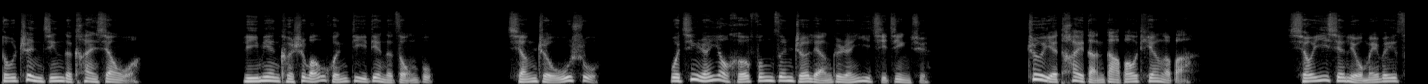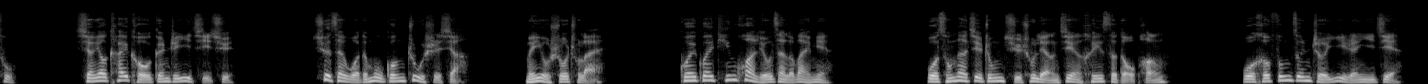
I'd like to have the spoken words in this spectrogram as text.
都震惊的看向我，里面可是亡魂地殿的总部。强者无数，我竟然要和风尊者两个人一起进去，这也太胆大包天了吧！小医仙柳眉微蹙，想要开口跟着一起去，却在我的目光注视下没有说出来，乖乖听话留在了外面。我从那戒中取出两件黑色斗篷，我和风尊者一人一件，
